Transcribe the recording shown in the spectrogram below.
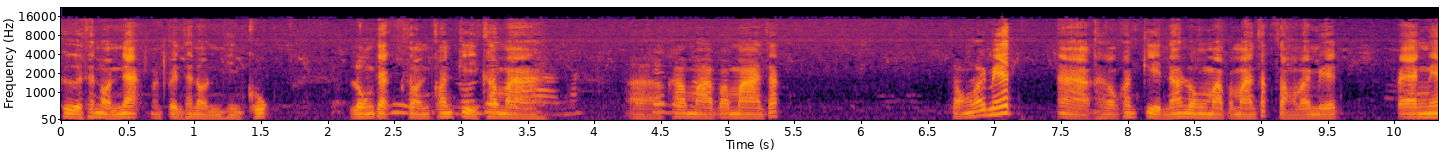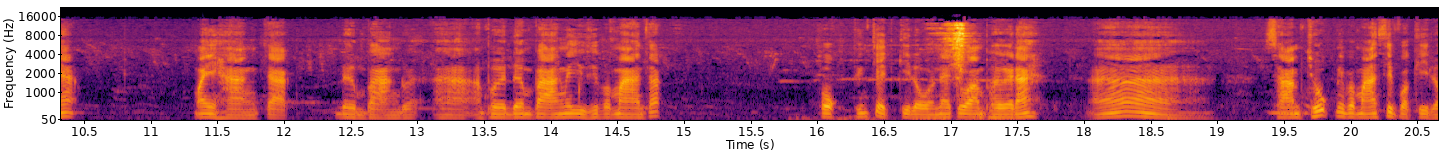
คือถนนเนี่ยมันเป็นถนนหินคุกลงจากถนนคอนกรีตเข้ามา อ่าเข้ามาประมาณสักสองร้อยเมตร อ่าของคอนกรีตนะลงมาประมาณสักสองร้อยเมตร แปลงเนี้ยไม่ห่างจากเดิมบางด้วย อ่าอำเภอเดิมบางเนี่ยอยู่ที่ประมาณสักหกถึงเจ็ดกิโลในตัวอำเภอนะ อ่าสามชุกนี่ประมาณสิบกว่ากิโล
